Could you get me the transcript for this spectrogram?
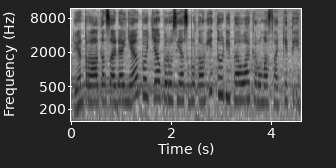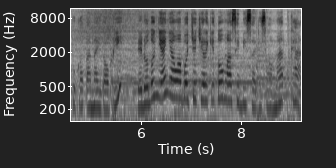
Dengan peralatan seadanya, bocah berusia 10 tahun itu dibawa ke rumah sakit di ibu kota Nairobi dan untungnya nyawa bocah cilik itu masih bisa diselamatkan.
